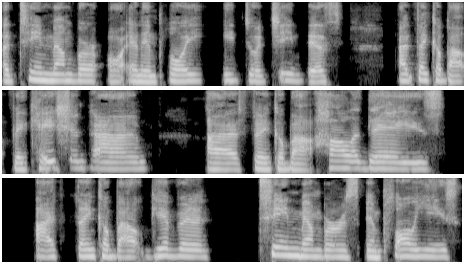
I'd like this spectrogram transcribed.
a team member or an employee to achieve this, I think about vacation time. I think about holidays. I think about giving team members, employees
